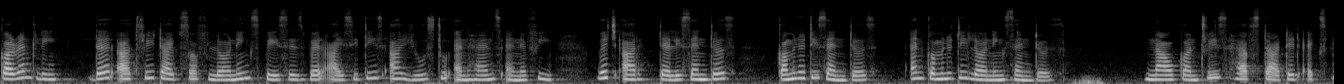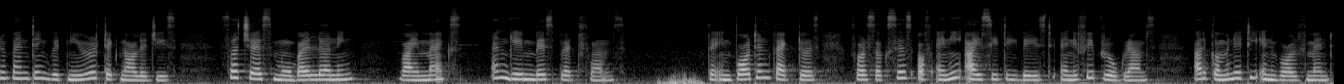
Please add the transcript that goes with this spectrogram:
Currently, there are three types of learning spaces where ICTs are used to enhance NFE, which are telecenters, community centers, and community learning centers. Now, countries have started experimenting with newer technologies such as mobile learning, WiMAX, and game based platforms. The important factors for success of any ICT based NFE programs are community involvement,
